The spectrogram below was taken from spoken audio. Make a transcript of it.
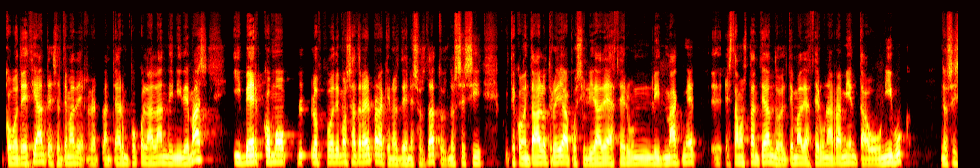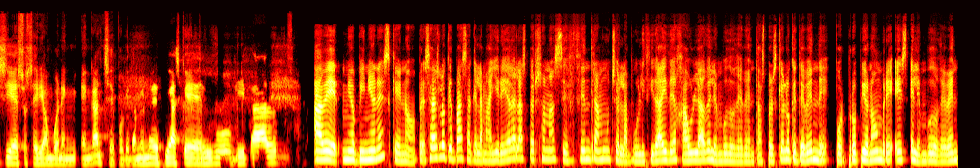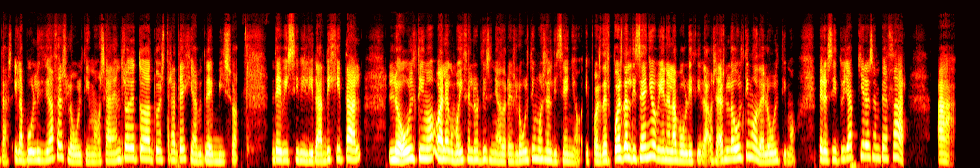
como te decía antes, el tema de replantear un poco la landing y demás y ver cómo los podemos atraer para que nos den esos datos. No sé si te comentaba el otro día la posibilidad de hacer un lead magnet. Eh, estamos tanteando el tema de hacer una herramienta o un ebook. No sé si eso sería un buen enganche, porque también me decías que el ebook y tal a ver, mi opinión es que no. Pero ¿sabes lo que pasa? Que la mayoría de las personas se centra mucho en la publicidad y deja a un lado el embudo de ventas. Pero es que lo que te vende, por propio nombre, es el embudo de ventas. Y la publicidad es lo último. O sea, dentro de toda tu estrategia de, de visibilidad digital, lo último, ¿vale? Como dicen los diseñadores, lo último es el diseño. Y pues después del diseño viene la publicidad. O sea, es lo último de lo último. Pero si tú ya quieres empezar a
